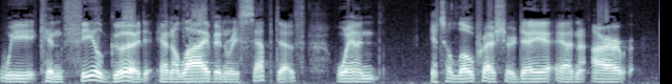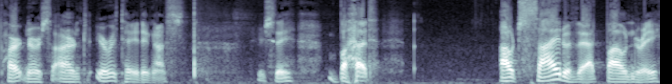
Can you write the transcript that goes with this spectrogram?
we can feel good and alive and receptive when it's a low pressure day and our partners aren't irritating us. You see? But outside of that boundary,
